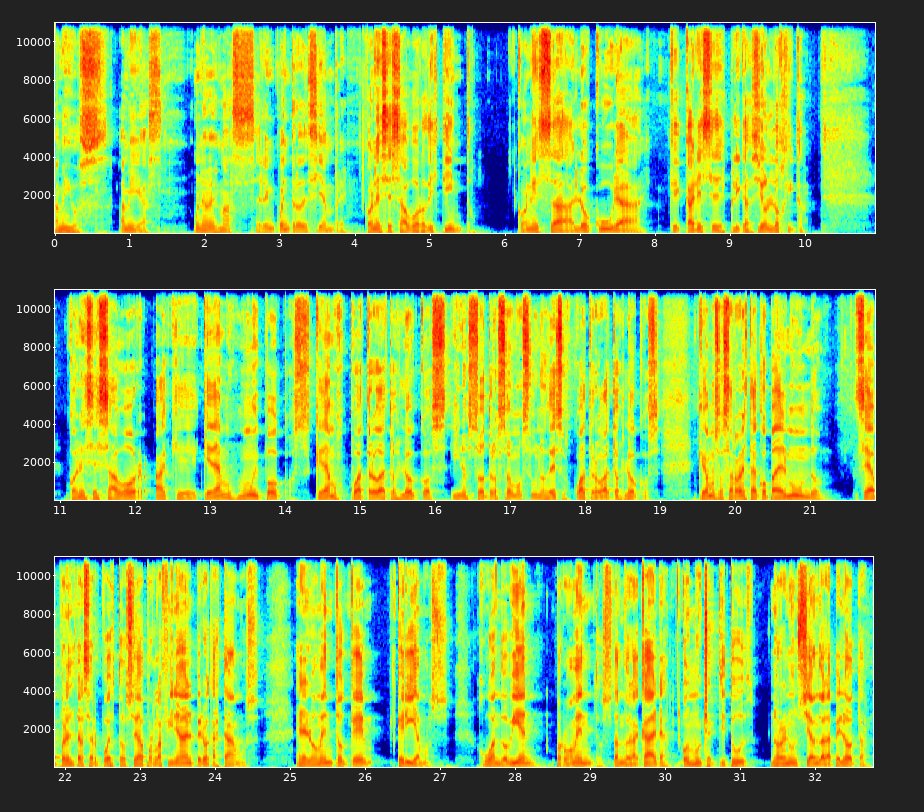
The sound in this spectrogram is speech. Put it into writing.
Amigos, amigas, una vez más, el encuentro de siempre, con ese sabor distinto, con esa locura que carece de explicación lógica, con ese sabor a que quedamos muy pocos, quedamos cuatro gatos locos y nosotros somos uno de esos cuatro gatos locos, que vamos a cerrar esta Copa del Mundo, sea por el tercer puesto, sea por la final, pero acá estamos, en el momento que queríamos, jugando bien, por momentos, dando la cara, con mucha actitud, no renunciando a la pelota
